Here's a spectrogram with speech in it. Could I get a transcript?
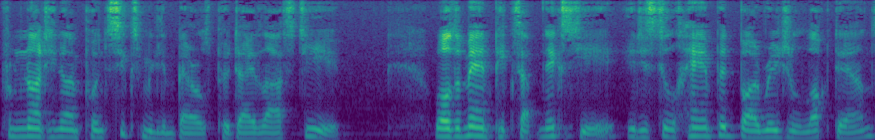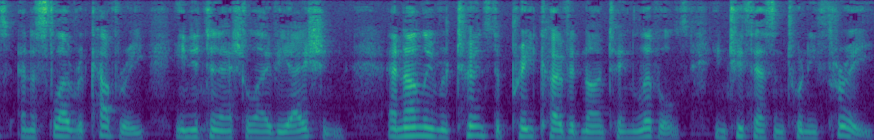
from 99.6 million barrels per day last year. While demand picks up next year, it is still hampered by regional lockdowns and a slow recovery in international aviation, and only returns to pre COVID 19 levels in 2023,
